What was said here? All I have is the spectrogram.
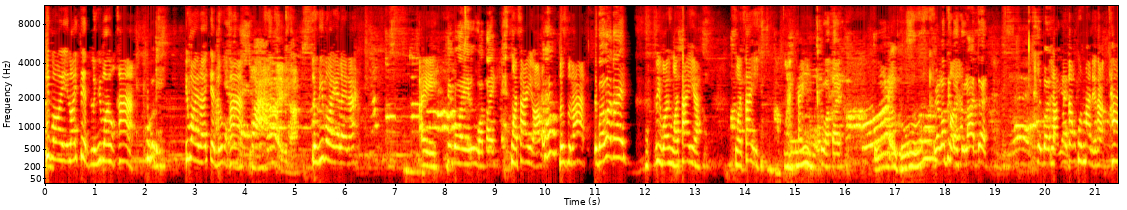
พี่บอยร้อยเจ็ดหรือพี่บอยหกห้าพี่บอยร้อยเจ็ดหรือหกห้าได้นะหรือพี่บอยอะไรนะไอพี่บอยหัวไตหัวใจเหรอหรือสุราษฎร์หรือบอกว่าไตพี่บอยหัวไส้อะหัวไส้หัวไส้หัวไตแล้วก็พี่บอยสุราษฎร์ด้วยพี่บอย รักไม่ต้องพูดมากเนี่ยค่ะ ใช่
